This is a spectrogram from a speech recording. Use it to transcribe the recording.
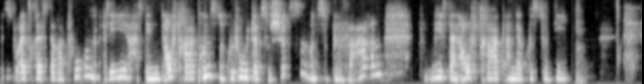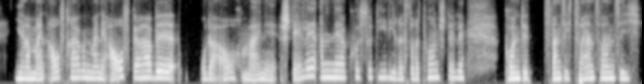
Bist du als Restauratorin, sie hast den Auftrag, Kunst- und Kulturgüter zu schützen und zu bewahren. Wie ist dein Auftrag an der Kustodie? Ja, mein Auftrag und meine Aufgabe oder auch meine Stelle an der Kustodie, die Restauratorenstelle, konnte 2022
